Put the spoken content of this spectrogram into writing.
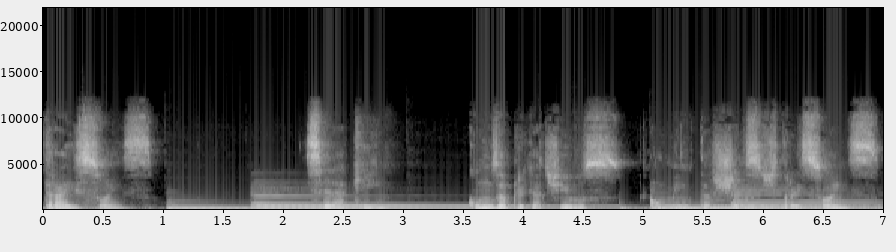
traições. Será que com os aplicativos aumenta a chance de traições?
